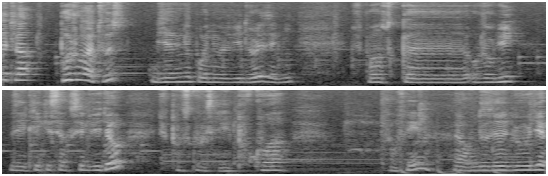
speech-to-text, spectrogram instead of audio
êtes là. Bonjour à tous, bienvenue pour une nouvelle vidéo les amis. Je pense que aujourd'hui vous avez cliqué sur cette vidéo. Je pense que vous savez pourquoi j'en une. Alors vous allez vous dire,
